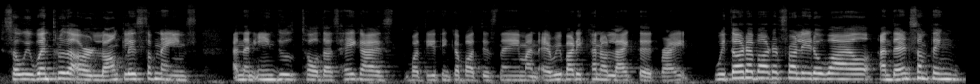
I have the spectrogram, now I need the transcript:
so we went through the, our long list of names and then Indu told us hey guys what do you think about this name? And everybody kind of liked it right? We thought about it for a little while and then something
